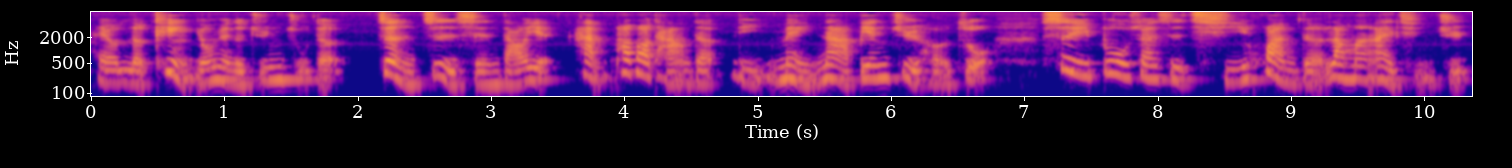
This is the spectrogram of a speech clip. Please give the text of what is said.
还有 The King 永远的君主的。郑智贤导演和泡泡糖的李美娜编剧合作，是一部算是奇幻的浪漫爱情剧。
